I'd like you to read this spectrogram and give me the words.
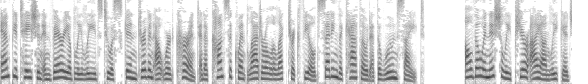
Amputation invariably leads to a skin-driven outward current and a consequent lateral electric field setting the cathode at the wound site. Although initially pure ion leakage,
